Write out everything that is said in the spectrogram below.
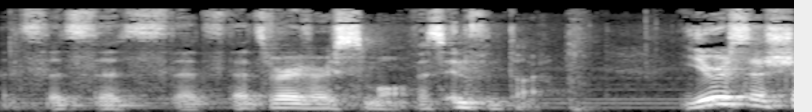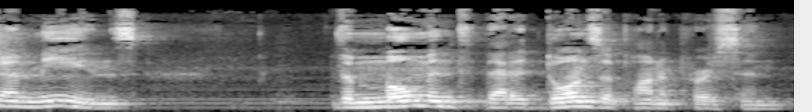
that's that's that's that's, that's very very small. That's infantile. Yiras Hashem means the moment that it dawns upon a person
